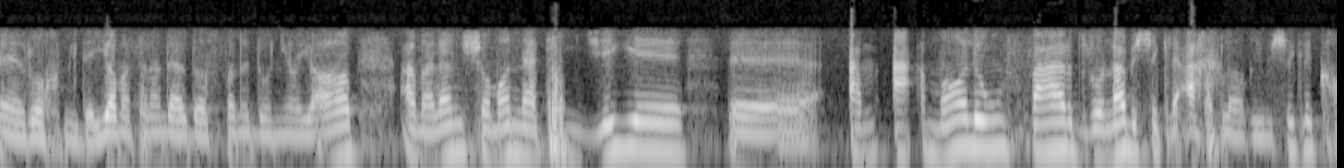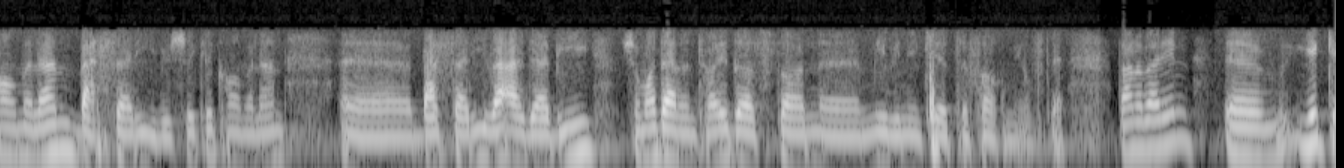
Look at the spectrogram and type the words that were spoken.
رخ میده. یا مثلا در داستان دنیای آب عملا شما نتیجه اعمال اون فرد رو نه به شکل اخلاقی به شکل کاملا بسری به شکل کاملا بسری و ادبی شما در انتهای داستان می‌بینید که اتفاق میفته بنابراین یک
